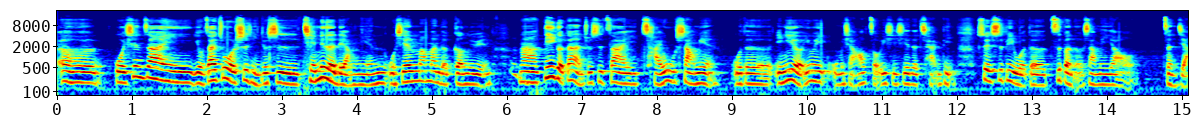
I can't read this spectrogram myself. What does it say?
呃，我现在有在做的事情，就是前面的两年，我先慢慢的耕耘。那第一个当然就是在财务上面，我的营业额，因为我们想要走一些些的产品，所以势必我的资本额上面要增加。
